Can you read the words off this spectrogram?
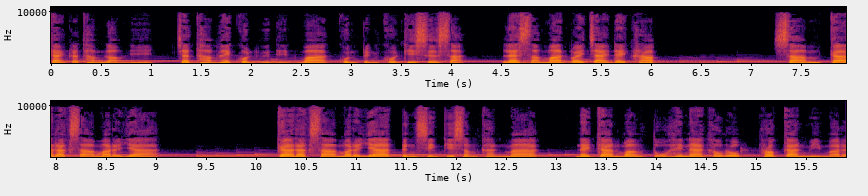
การกระทำเหล่านี้ จะทำให้คนอื่นเห็นว่าคุณเป็นคนที่ซื่อสัตย์และสามารถไว้ใจได้ครับ 3. การรักษามารยาท การรักษามารยาทเป็นสิ่งที่สำคัญมาก ในการวางตัวให้น่าเคารพ เพราะการมีมาร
